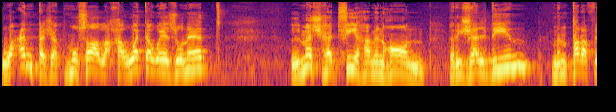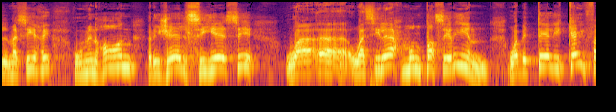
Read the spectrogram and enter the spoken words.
وأنتجت مصالحة وتوازنات؟ المشهد فيها من هون رجال دين من طرف المسيحي ومن هون رجال سياسي وسلاح منتصرين. وبالتالي كيف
